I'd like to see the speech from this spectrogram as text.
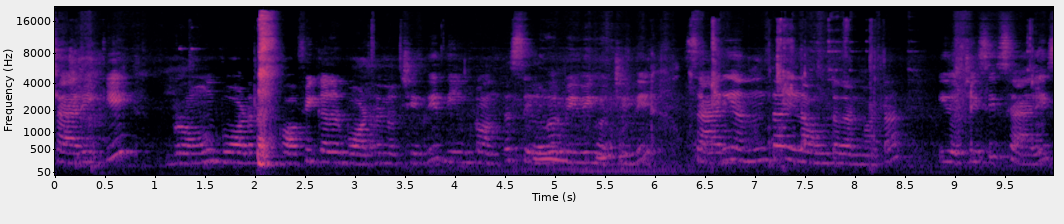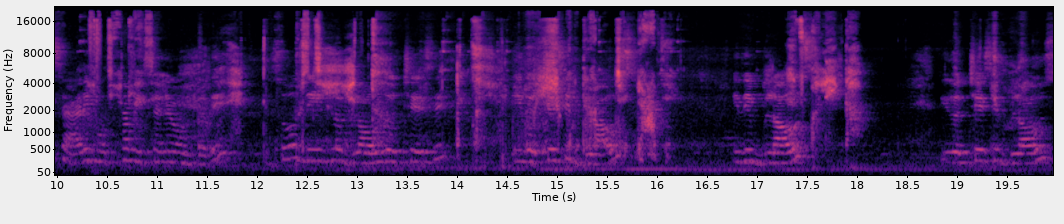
శారీకి brown border coffee colour border అని వచ్చింది. దీంట్లో అంతా సిల్వర్ వీవింగ్ వచ్చింది. శారీ అంతా ఇలా ఉంటుంది అనమాట ఇది వచ్చేసి శారీ. శారీ మొత్తం ఇసనే ఉంటుంది. సో దీంట్లో బ్లౌజ్ వచ్చేసి ఇది వచ్చేసి బ్లౌజ్. ఇది బ్లౌజ్. ఇది వచ్చేసి బ్లౌజ్.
